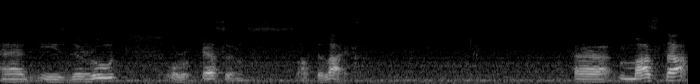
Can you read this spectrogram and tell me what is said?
and is the root or essence of the life. Uh, Mazda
